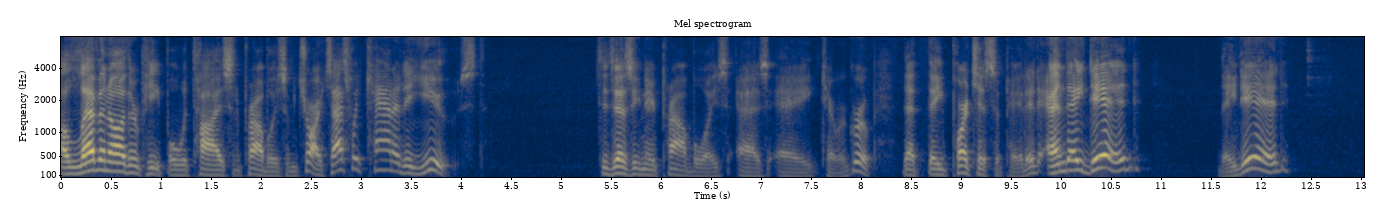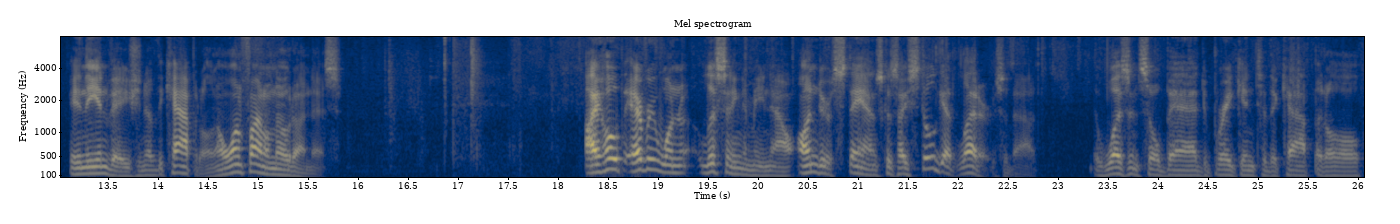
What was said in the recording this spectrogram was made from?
11 other people with ties to the Proud Boys have been charged. That's what Canada used to designate Proud Boys as a terror group, that they participated, and they did, they did, in the invasion of the Capitol. Now, one final note on this. I hope everyone listening to me now understands because I still get letters about it wasn't so bad to break into the Capitol.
